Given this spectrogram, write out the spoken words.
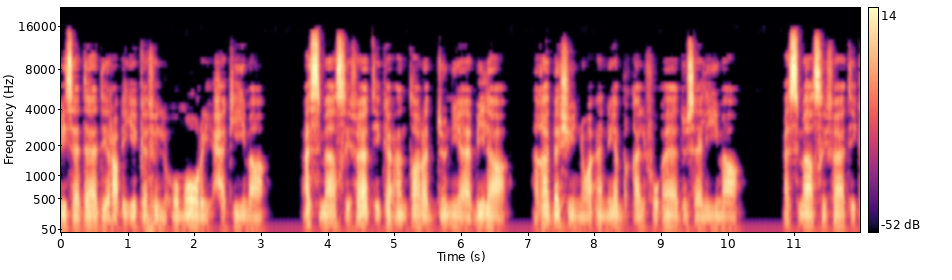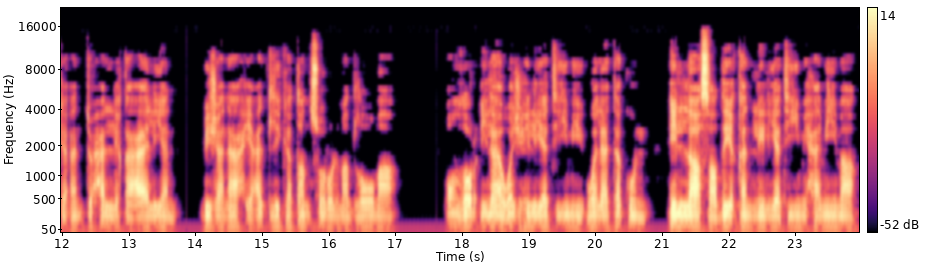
بسداد رأيك في الأمور حكيما. أسمى صفاتك أن ترى الدنيا بلا غبش وأن يبقى الفؤاد سليما. أسمى صفاتك أن تحلق عاليا بجناح عدلك تنصر المظلوما. انظر إلى وجه اليتيم ولا تكن إلا صديقا لليتيم حميما.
